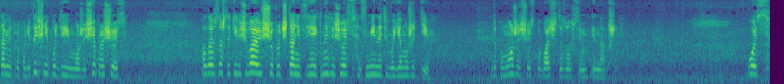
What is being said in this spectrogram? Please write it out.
там і про політичні події, може ще про щось. Але все ж таки відчуваю, що прочитання цієї книги щось змінить в моєму житті. Допоможе щось побачити зовсім інакше. Ось.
